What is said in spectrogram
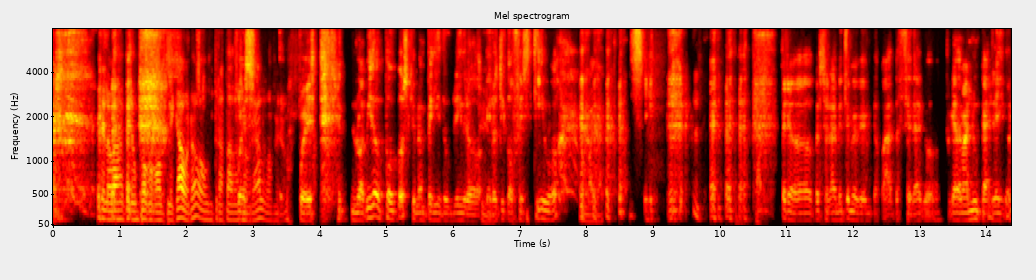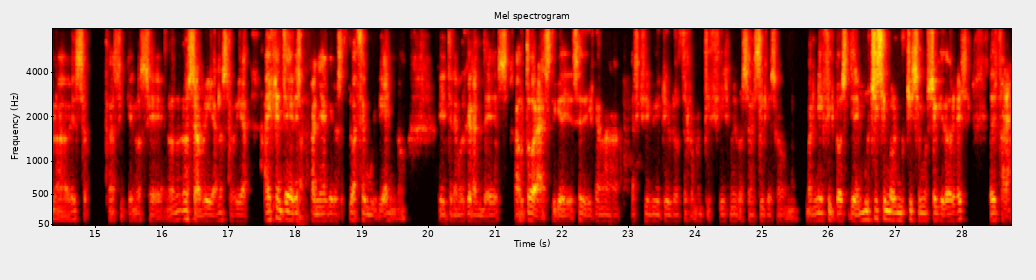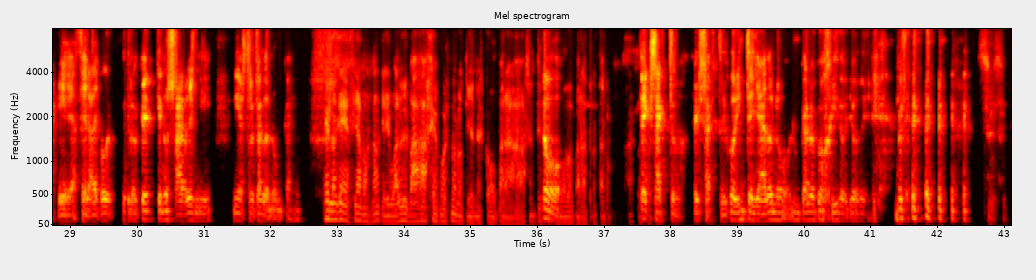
que lo van a hacer un poco complicado, ¿no? O un tratado Pues- sobre algo, pero Pues no ha habido pocos que me han pedido un libro Sí. erótico festivo. vaya. Sí. Pero personalmente me veo incapaz de hacer algo, porque además nunca he leído nada de eso. Así que no sé, no, no sabría, no sabría. Hay gente en. España que lo, lo hace muy bien, ¿no? Y tenemos grandes autoras que se dedican a, a escribir libros de romanticismo y cosas así que son magníficos. Tienen muchísimos, muchísimos seguidores. Entonces, ¿para qué hacer algo de lo que, que no sabes ni, ni has tratado nunca? ¿no? Es lo que decíamos, ¿no? Que igual el bagaje pues no lo tienes como para sentirte No. cómodo para tratar. Exacto, exacto. El corintellado no, nunca lo he cogido yo de, Sí, sí.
